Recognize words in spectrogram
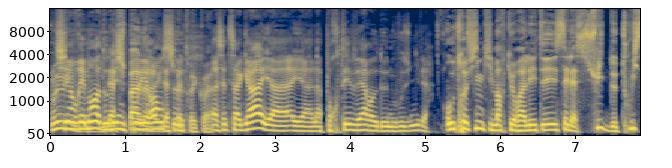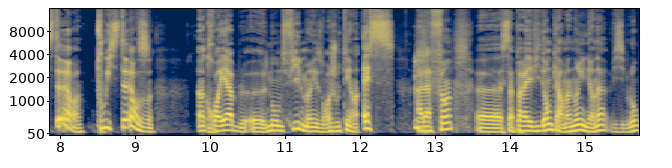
Oui, tient vraiment à donner une cohérence le truc, ouais. à cette saga et à, et à la porter vers euh, de nouveaux univers. Autre film qui marquera l'été, c'est la suite de Twister. Twisters, incroyable euh, nom de film, hein, ils ont rajouté un S à la fin. Euh, ça paraît évident car maintenant il y en a visiblement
